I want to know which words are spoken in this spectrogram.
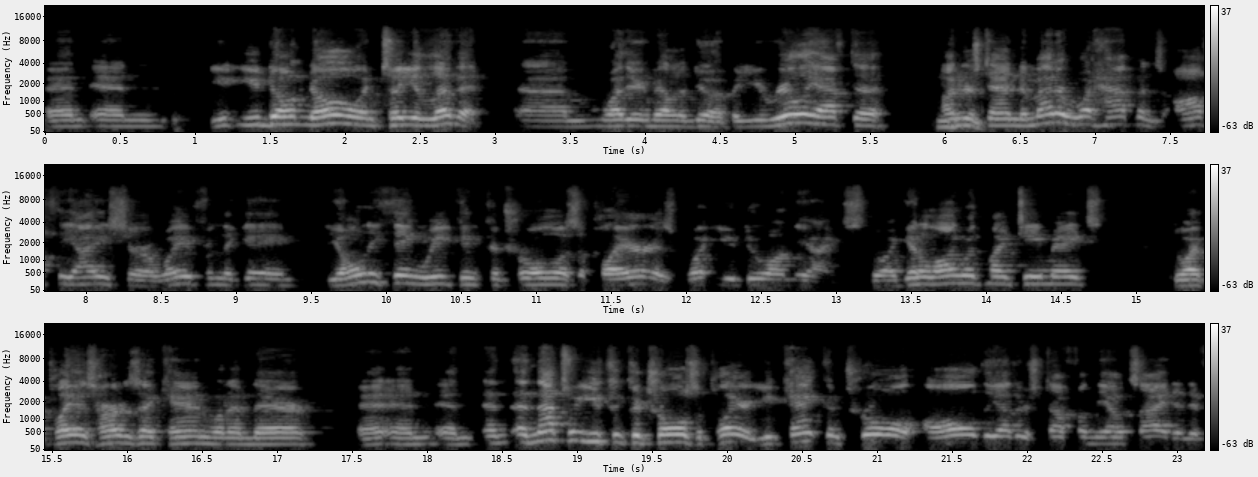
and and you, you don't know until you live it um, whether you're gonna be able to do it. But you really have to mm-hmm. understand, no matter what happens off the ice or away from the game, the only thing we can control as a player is what you do on the ice. Do I get along with my teammates? Do I play as hard as I can when I'm there? And, and and and that's what you can control as a player. You can't control all the other stuff on the outside. And if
